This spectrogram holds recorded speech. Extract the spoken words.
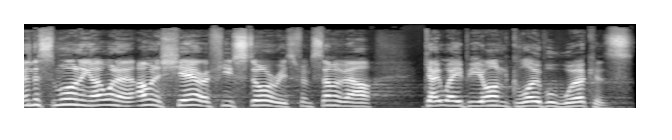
And this morning, I want to I want to share a few stories from some of our Gateway Beyond global workers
